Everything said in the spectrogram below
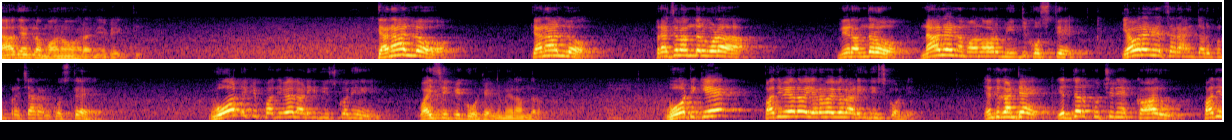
నాదెండ్ల మనోహర్ అనే వ్యక్తి. తెనాల్లో తెనాల్లో ప్రజలందరూ కూడా మీరందరూ నాదెండ్ల మనోహర్ మీ ఇంటికి వస్తే ఎవరైనా సరే ఆయన తరపున ప్రచారానికి వస్తే ఓటుకి పదివేలు అడిగి తీసుకొని వైసీపీకి ఓటేయండి మీరందరూ. ఓటుకే పదివేలు ఇరవై వేలు అడిగి తీసుకోండి. ఎందుకంటే ఇద్దరు కూర్చునే కారు పది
